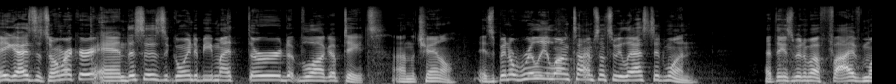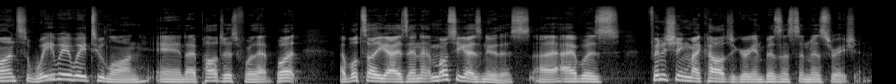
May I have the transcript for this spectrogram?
Hey guys, it's Ohmwrecker, and this is going to be my third vlog update on the channel. It's been a really long time since we last did one. I think it's been about five months, way, way, way too long, and I apologize for that, but I will tell you guys, and most of you guys knew this, I was finishing my college degree in business administration.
